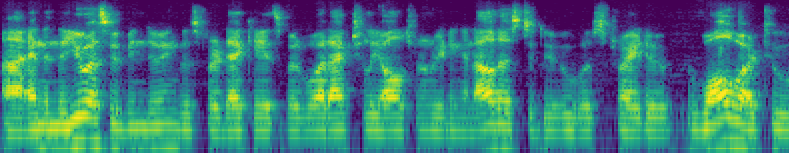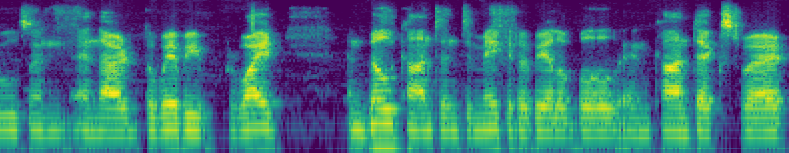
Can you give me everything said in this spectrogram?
Uh, and in the US, we've been doing this for decades, but what actually All Children Reading allowed us to do was try to evolve our tools and, and our, the way we provide and build content to make it available in context where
